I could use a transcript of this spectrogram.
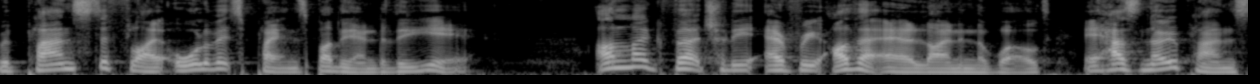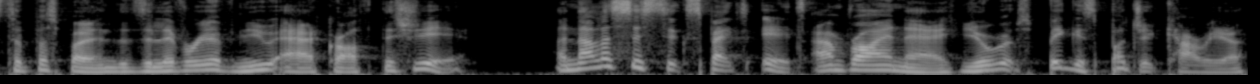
with plans to fly all of its planes by the end of the year. Unlike virtually every other airline in the world, it has no plans to postpone the delivery of new aircraft this year. Analysts expect it and Ryanair, Europe's biggest budget carrier,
